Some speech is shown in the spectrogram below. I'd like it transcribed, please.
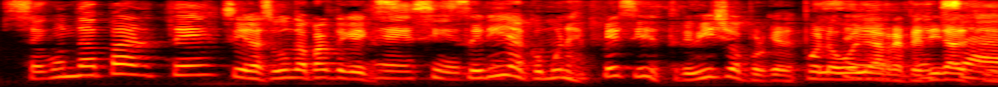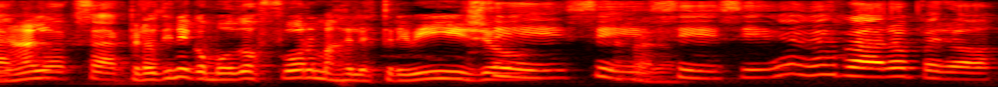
segunda parte. Sí, la segunda parte que Eh, sí. sería como una especie de estribillo, porque después lo Sí, vuelve a repetir exacto, al final, exacto. pero tiene como dos formas del estribillo. Sí, sí, Es sí, sí, es raro, pero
